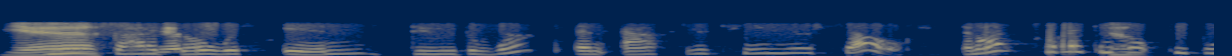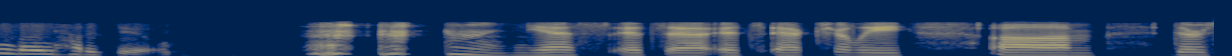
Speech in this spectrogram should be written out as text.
Yes. You've got to yes. go within, do the work, and ask your team yourself. And that's what I can Yeah. help people learn how to do. yes, it's a, it's actually um, there's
